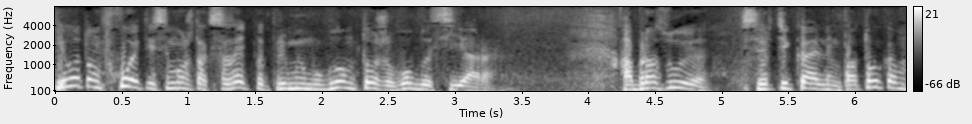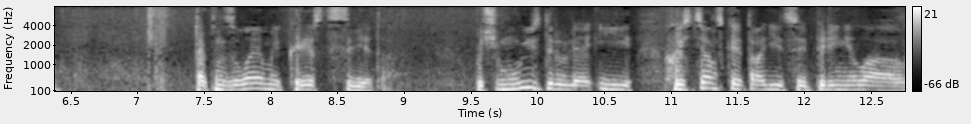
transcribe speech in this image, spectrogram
И вот он входит, если можно так сказать, под прямым углом тоже в область Яра, образуя с вертикальным потоком так называемый крест света – почему издревле и христианская традиция переняла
